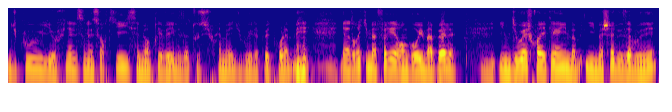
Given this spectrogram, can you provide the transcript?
du coup, au final, il s'en est sorti, il s'est mis en privé, il les a tous supprimés, du coup, il a pas eu de problème. Mais il y a un truc qui m'a fait rire, en gros, il m'appelle, il me dit, ouais, je crois qu'il y a quelqu'un, il m'achète des abonnés.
